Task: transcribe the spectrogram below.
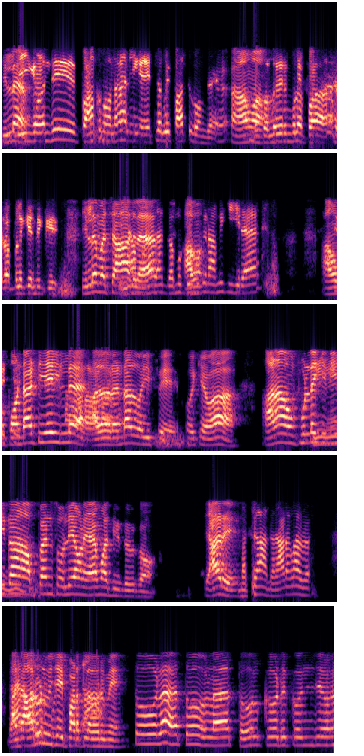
இல்ல. நீங்க வந்து பாக்கணும்னா நீங்க நெட்ல போய் பாத்துக்கோங்க ஆமா. நான் சொல்ல விரும்பலப்பா. நம்மளுக்கு எதுக்கு? இல்ல மச்சான் அதுல அமுக்கிக்கிற? அவன் பொண்டாட்டியே இல்ல. அது ரெண்டாவது ஒய்ஃப் ஓகேவா ஆனா அவன் பிள்ளைக்கு நீ தான் அப்பன்னு சொல்லி அவனை ஏமாத்திட்டு இருக்கோம். யாரு? அந்த அருண் விஜய் படத்துல வருமே. தோலா தோலா தோல் கோடு கொஞ்சம்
